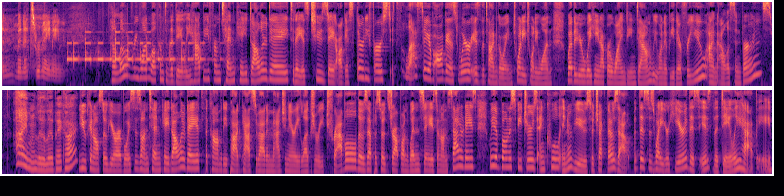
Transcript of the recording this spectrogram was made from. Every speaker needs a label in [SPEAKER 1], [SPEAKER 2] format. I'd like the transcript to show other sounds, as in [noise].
[SPEAKER 1] 10 minutes remaining.
[SPEAKER 2] Hello, everyone. Welcome to the Daily Happy from 10K Dollar Day. Today is Tuesday, August 31st. It's the last day of August. Where is the time going? 2021. Whether you're waking up or winding down, we want to be there for you. I'm Alison Burns.
[SPEAKER 3] I'm Lulu Bighart.
[SPEAKER 2] You can also hear our voices on 10K Dollar Day. It's the comedy podcast about imaginary luxury travel. Those episodes drop on Wednesdays and on Saturdays. We have bonus features and cool interviews, so check those out. But this is why you're here. This is the Daily Happy.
